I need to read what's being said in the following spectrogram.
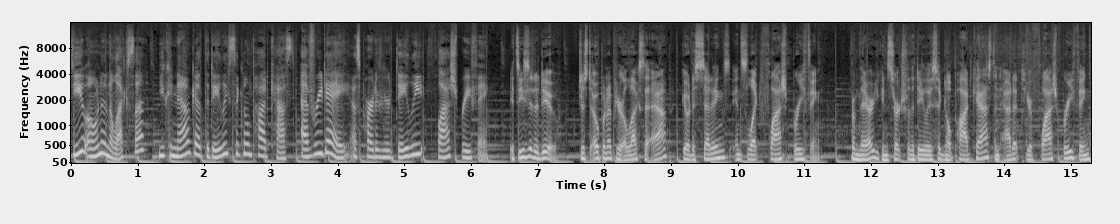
Do you own an Alexa? You can now get the Daily Signal podcast every day as part of your daily flash briefing. It's easy to do. Just open up your Alexa app, go to settings, and select Flash Briefing. From there, you can search for the Daily Signal podcast and add it to your Flash Briefing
